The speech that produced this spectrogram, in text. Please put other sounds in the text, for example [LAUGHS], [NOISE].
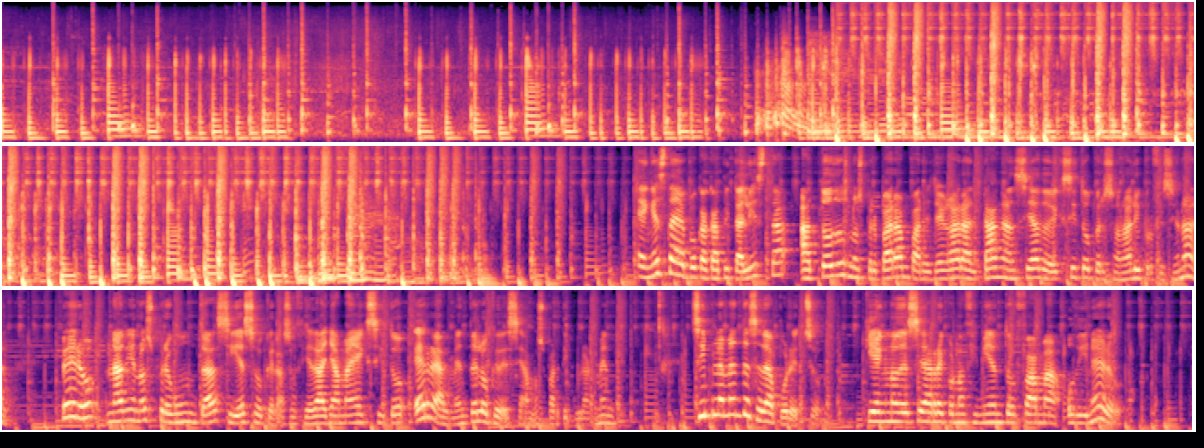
En esta época capitalista, a todos nos preparan para llegar al tan ansiado éxito personal y profesional, pero nadie nos pregunta si eso que la sociedad llama éxito es realmente lo que deseamos particularmente. Simplemente se da por hecho. ¿Quién no desea reconocimiento, fama o dinero?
